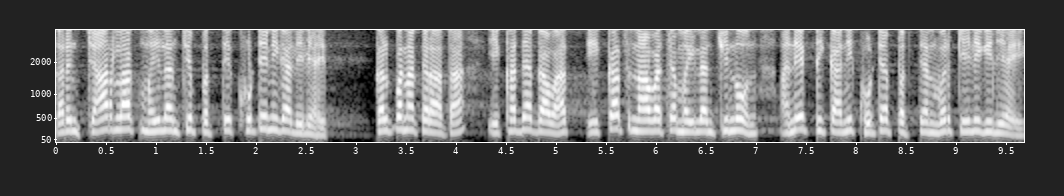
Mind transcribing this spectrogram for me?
कारण चार लाख महिलांचे पत्ते खोटे निघालेले आहेत. कल्पना करा आता एखाद्या गावात एकाच नावाच्या महिलांची नोंद अनेक ठिकाणी खोट्या पत्त्यांवर केली गेली आहे.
